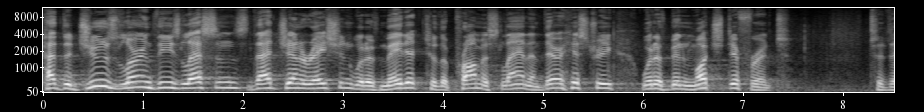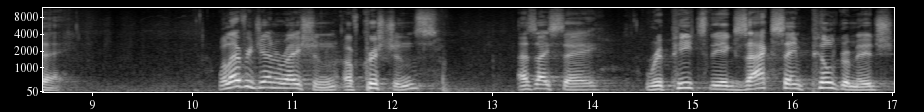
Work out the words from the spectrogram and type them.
Had the Jews learned these lessons, that generation would have made it to the promised land and their history would have been much different today. Well, every generation of Christians, as I say, repeats the exact same pilgrimage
